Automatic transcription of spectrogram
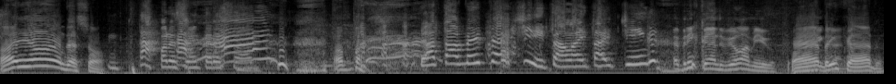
Aí, Anderson. Pareceu interessante. Opa. Já tá bem pertinho, tá lá em Taitinga. É brincando, viu, amigo? É, brincando.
